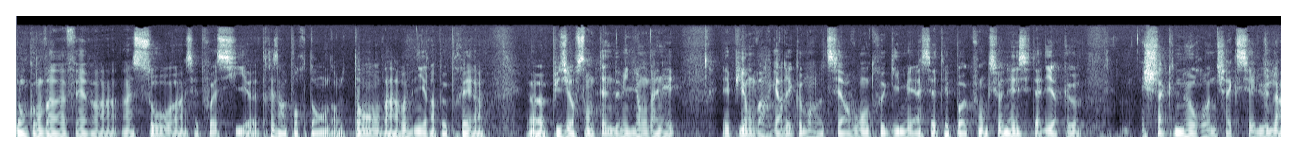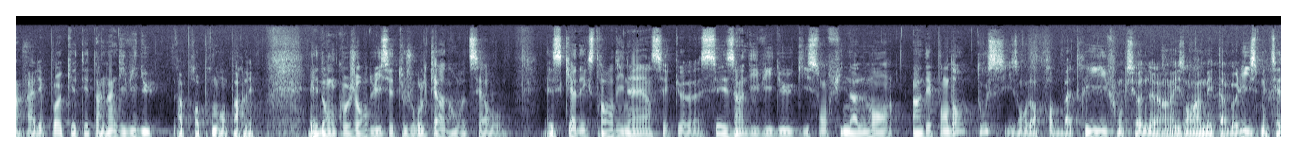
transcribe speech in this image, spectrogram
Donc, on va faire un, saut, hein, cette fois-ci euh, très important dans le temps. On va revenir à peu près à euh, plusieurs centaines de millions d'années. Et puis, on va regarder comment notre cerveau, entre guillemets, à cette époque fonctionnait. C'est-à-dire que chaque neurone, chaque cellule, à l'époque, était un individu, à proprement parler. Et donc aujourd'hui, c'est toujours le cas dans votre cerveau. Et ce qu'il y a d'extraordinaire, c'est que ces individus qui sont finalement indépendants, tous, ils ont leur propre batterie, ils fonctionnent, euh, ils ont un métabolisme, etc.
